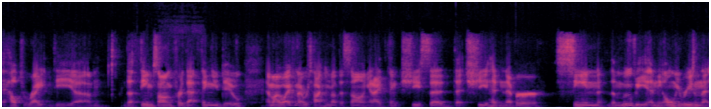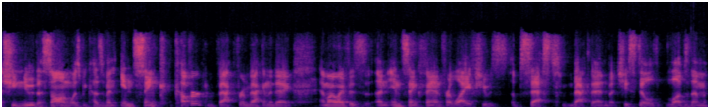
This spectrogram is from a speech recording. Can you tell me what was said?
helped write the um, the theme song for That Thing You Do. And my wife and I were talking about the song, and I think she said that she had never seen the movie, and the only reason that she knew the song was because of an NSYNC cover back from back in the day. And my wife is an NSYNC fan for life. She was obsessed back then, but she still loves them.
